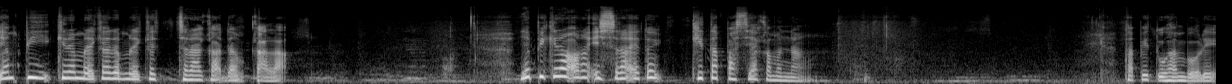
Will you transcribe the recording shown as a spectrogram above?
yang pikiran mereka dan mereka celaka dan kalah. Yang pikiran orang Israel itu kita pasti akan menang. Tapi Tuhan boleh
